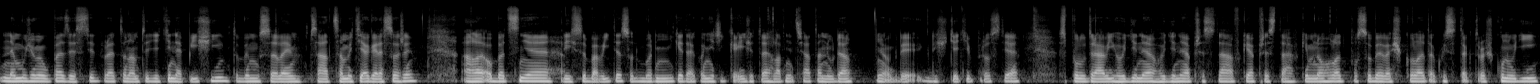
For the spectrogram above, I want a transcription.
nemůžeme úplně zjistit, protože to nám ty děti nepíší, to by museli psát sami ti agresoři, ale obecně, když se bavíte s odborníky, tak oni říkají, že to je hlavně třeba ta nuda, jo, kdy, když děti prostě spolu tráví hodiny a hodiny a přestávky a přestávky mnoho let po sobě ve škole, tak už se tak trošku nudí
